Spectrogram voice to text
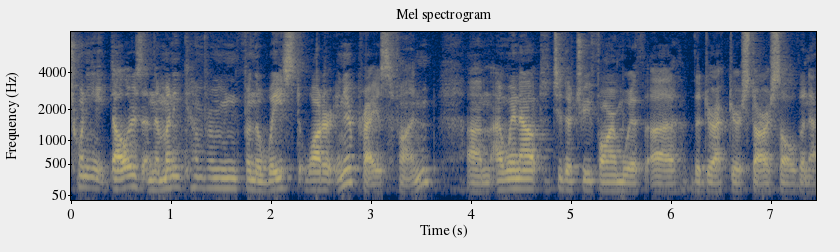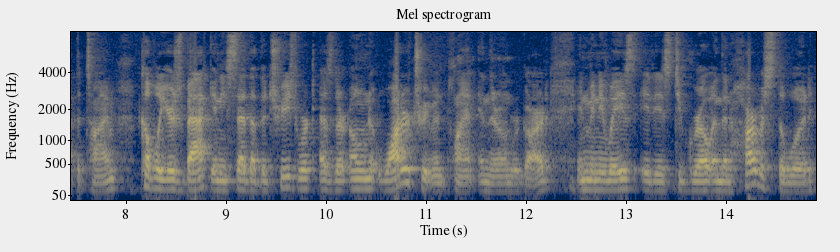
$165,928, and the money come from from the Wastewater Enterprise Fund. Um, I went out to the tree farm with uh, the director, Starr Sullivan, at the time, a couple years back, and he said that the trees work as their own water treatment plant in their own regard. In many ways, it is to grow and then harvest the wood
